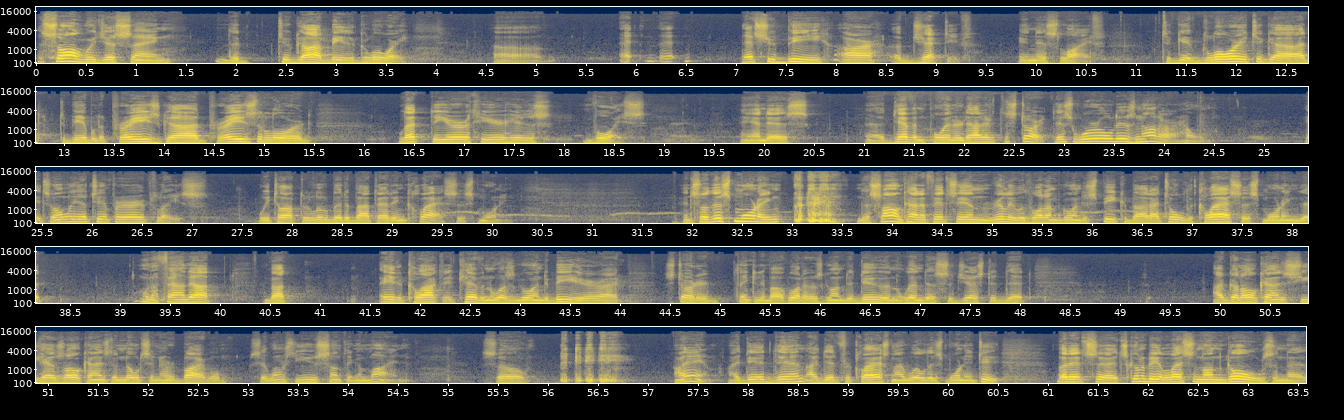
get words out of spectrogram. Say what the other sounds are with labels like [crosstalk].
The song we just sang, the, To God Be the Glory, uh, that, that should be our objective in this life to give glory to God, to be able to praise God, praise the Lord, let the earth hear his voice. And as uh, Devin pointed out at the start, this world is not our home, it's only a temporary place. We talked a little bit about that in class this morning. And so this morning, [clears throat] the song kind of fits in really with what I'm going to speak about. I told the class this morning that when I found out about 8 o'clock that Kevin wasn't going to be here, I started thinking about what I was going to do, and Linda suggested that I've got all kinds, she has all kinds of notes in her Bible. Said, why don't you use something of mine? So [clears throat] I am. I did then, I did for class, and I will this morning too. But it's, uh, it's going to be a lesson on goals, and uh,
